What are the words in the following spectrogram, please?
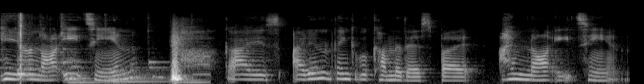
You're not 18. Guys, I didn't think it would come to this, but I'm not 18.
